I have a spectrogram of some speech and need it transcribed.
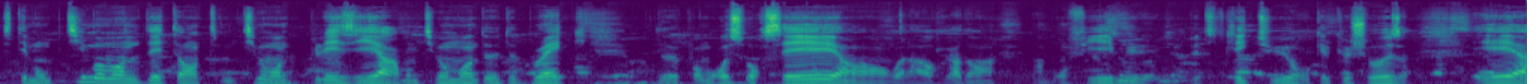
c'était mon petit moment de détente, mon petit moment de plaisir, mon petit moment de, de break de, pour me ressourcer en voilà en regardant un, bon film, une petite lecture ou quelque chose. Et euh,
